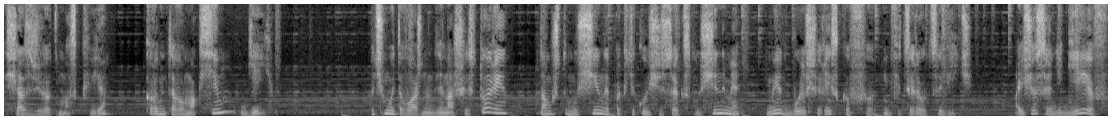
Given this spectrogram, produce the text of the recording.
сейчас живет в Москве. Кроме того, Максим – гей. Почему это важно для нашей истории? Потому что мужчины, практикующие секс с мужчинами, имеют больше рисков инфицироваться ВИЧ. А еще среди геев,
